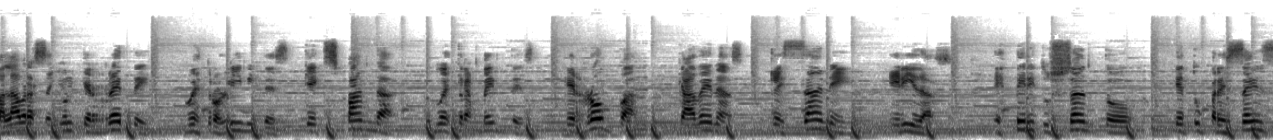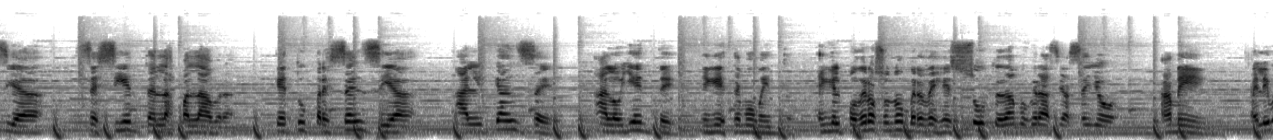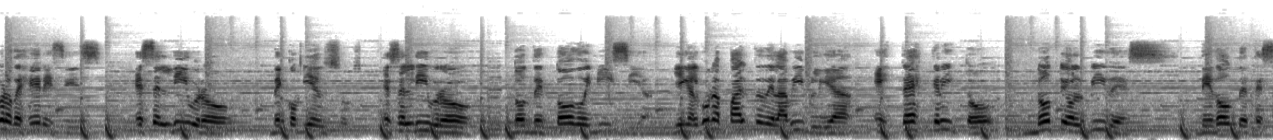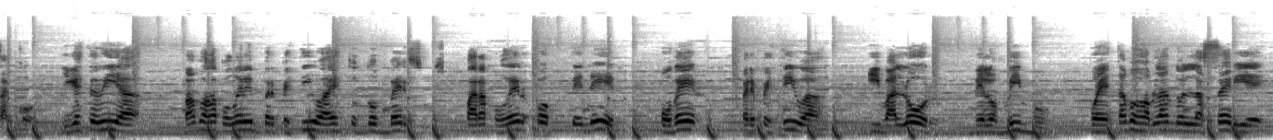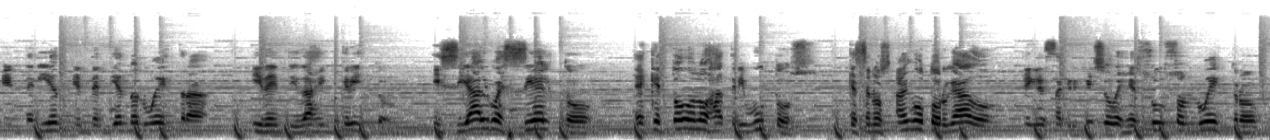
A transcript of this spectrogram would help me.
palabras, Señor, que rete nuestros límites, que expanda nuestras mentes, que rompa cadenas, que sane heridas. Espíritu Santo, que tu presencia se sienta en las palabras, que tu presencia alcance al oyente en este momento. En el poderoso nombre de Jesús te damos gracias, Señor. Amén. El libro de Génesis es el libro de comienzos, es el libro donde todo inicia. Y en alguna parte de la Biblia está escrito, no te olvides de dónde te sacó. Y en este día vamos a poner en perspectiva estos dos versos para poder obtener poder, perspectiva y valor de los mismos. Pues estamos hablando en la serie entendiendo nuestra identidad en Cristo. Y si algo es cierto, es que todos los atributos que se nos han otorgado en el sacrificio de Jesús son nuestros,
